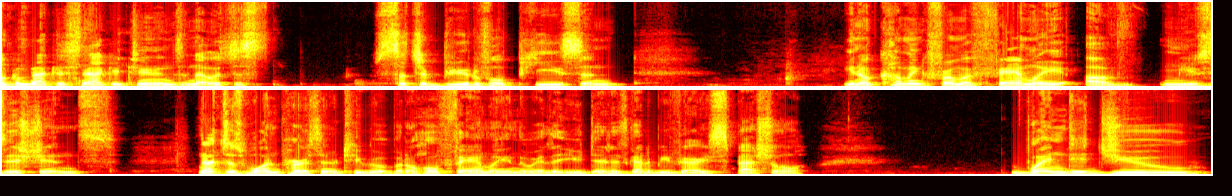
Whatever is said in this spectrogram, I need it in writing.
Welcome back to Snacky Tunes, and that was just such a beautiful piece. And you know coming from a family of musicians not just one person or two people but a whole family in the way that you did has got to be very special. When did you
